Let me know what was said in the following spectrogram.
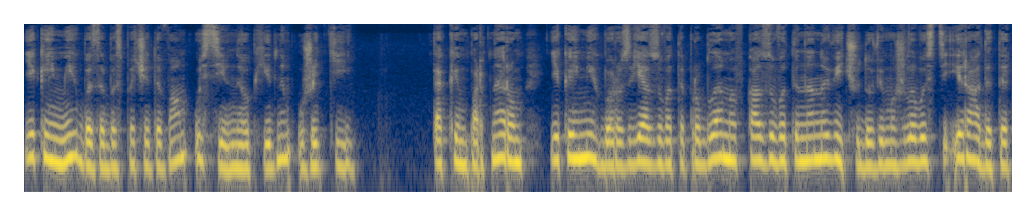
який міг би забезпечити вам усім необхідним у житті. Таким партнером, який міг би розв'язувати проблеми, вказувати на нові чудові можливості і радити,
